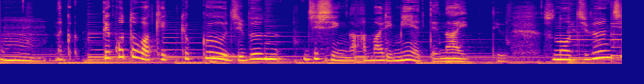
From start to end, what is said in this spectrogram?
うん。なんかってことは結局自分自身があまり見えてないっていう。その自分自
